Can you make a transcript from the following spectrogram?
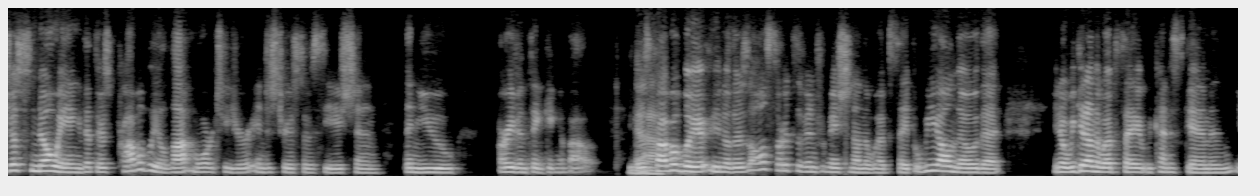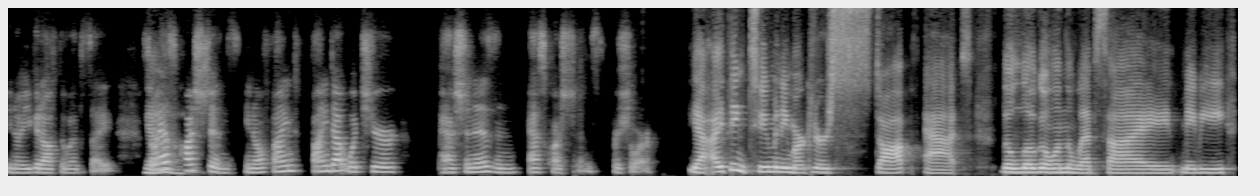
just knowing that there's probably a lot more to your industry association than you are even thinking about yeah. There's probably, you know, there's all sorts of information on the website, but we all know that you know, we get on the website, we kind of skim and, you know, you get off the website. So yeah. ask questions, you know, find, find out what your passion is and ask questions for sure. Yeah, I think too many marketers stop at the logo on the website, maybe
